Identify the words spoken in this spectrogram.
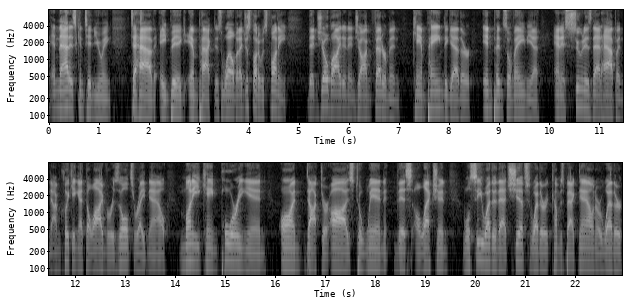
And that is continuing to have a big impact as well. But I just thought it was funny that Joe Biden and John Fetterman campaigned together in Pennsylvania. And as soon as that happened, I'm clicking at the live results right now. Money came pouring in on Dr. Oz to win this election. We'll see whether that shifts, whether it comes back down, or whether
